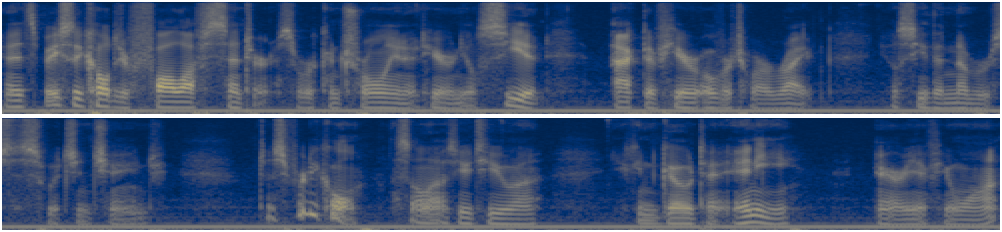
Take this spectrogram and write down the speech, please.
And it's basically called your fall off center. So we're controlling it here and you'll see it active here over to our right. You'll see the numbers switch and change. Which is pretty cool. This allows you to, uh, you can go to any area if you want.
